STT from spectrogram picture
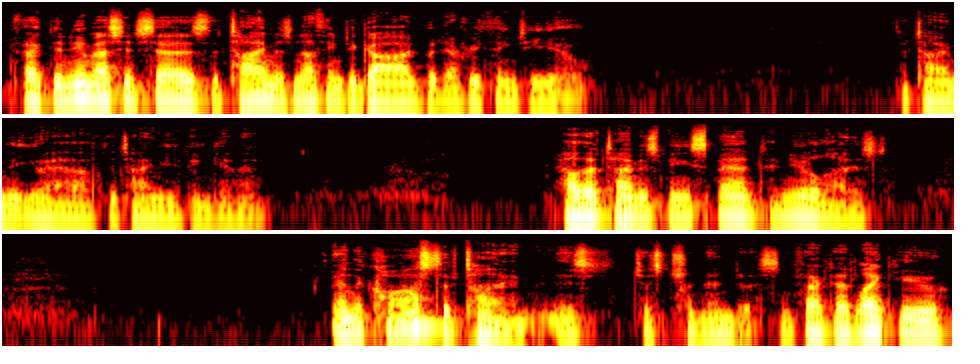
In fact, the new message says that time is nothing to God, but everything to you. The time that you have, the time you've been given. How that time is being spent and utilized. And the cost of time is just tremendous. In fact, I'd like you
